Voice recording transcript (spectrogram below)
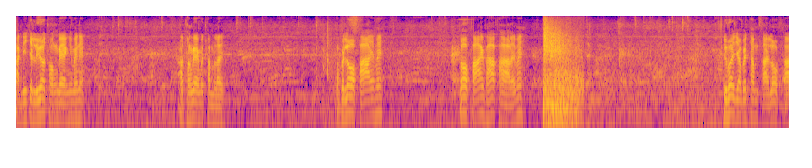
อันนี้จะเลือกทองแดงใช่ไหมเนี่ย เอาทองแดงมาทำอะไร เอาไปล่อฟ้าใช่ไหมล่อฟ้าให้ฟ้าผ่าอะไรไหม ท่านมา หรือว่าจะไปทำสายล่อฟ้า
